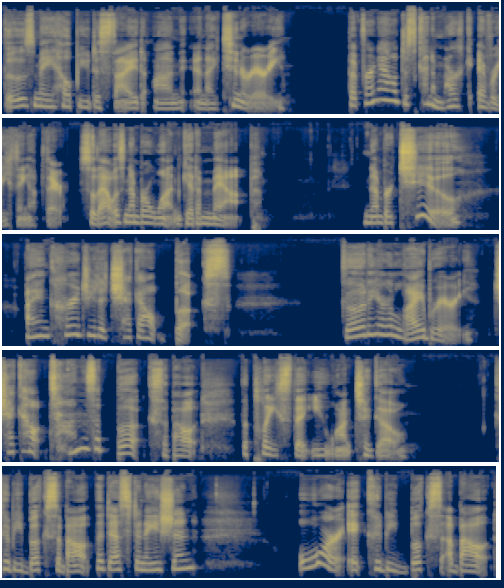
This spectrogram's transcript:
those may help you decide on an itinerary. But for now, just kind of mark everything up there. So that was number one get a map. Number two, I encourage you to check out books. Go to your library, check out tons of books about the place that you want to go could be books about the destination, or it could be books about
